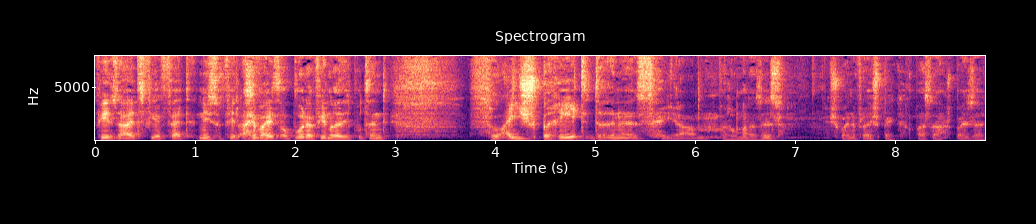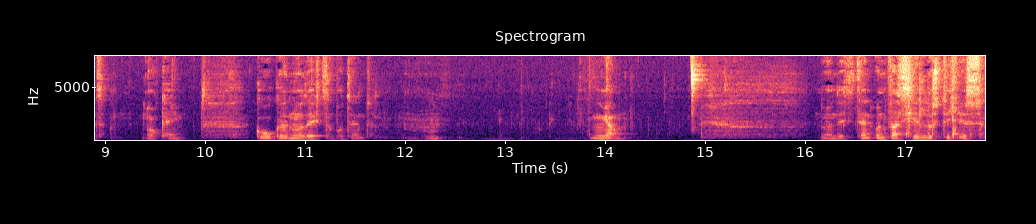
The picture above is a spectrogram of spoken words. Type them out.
Viel Salz, viel Fett, nicht so viel Eiweiß, obwohl da 34 Prozent Fleischbrät drin ist. Ja, was auch immer das ist. Schweinefleischspeck, Wasser, Speisalz. Okay. Gurke nur 16%. Mhm. Ja. 69 Cent. Und was hier lustig ist,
